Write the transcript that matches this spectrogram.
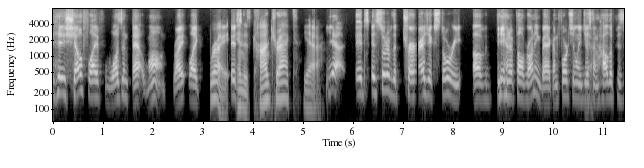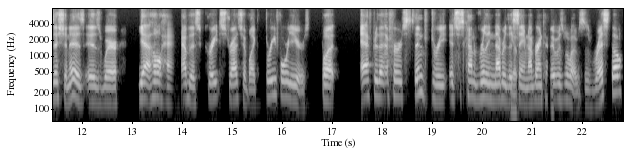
his shelf life wasn't that long, right? Like right, it's, and his contract, yeah, yeah. It's it's sort of the tragic story of the NFL running back. Unfortunately, just yeah. on how the position is, is where yeah he'll have this great stretch of like three four years, but after that first injury, it's just kind of really never the yep. same. Now, granted, it was what it was his wrist though,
